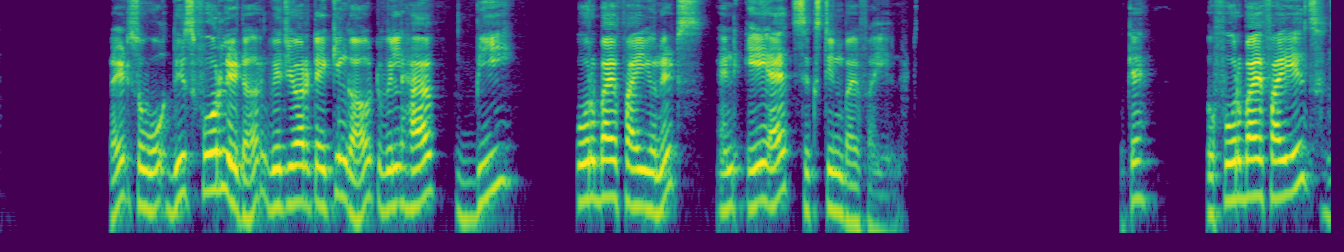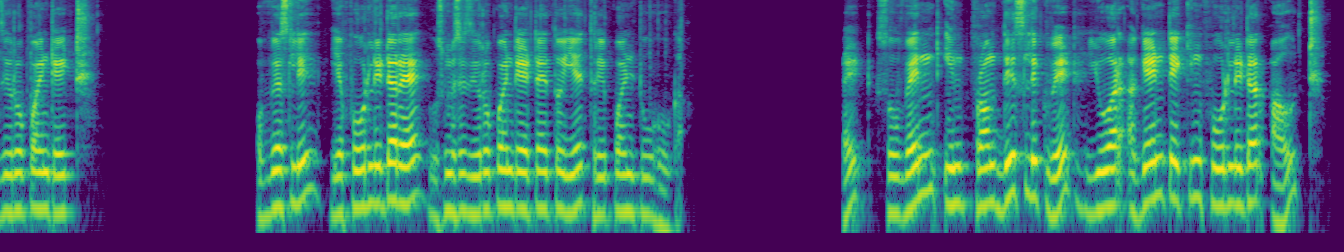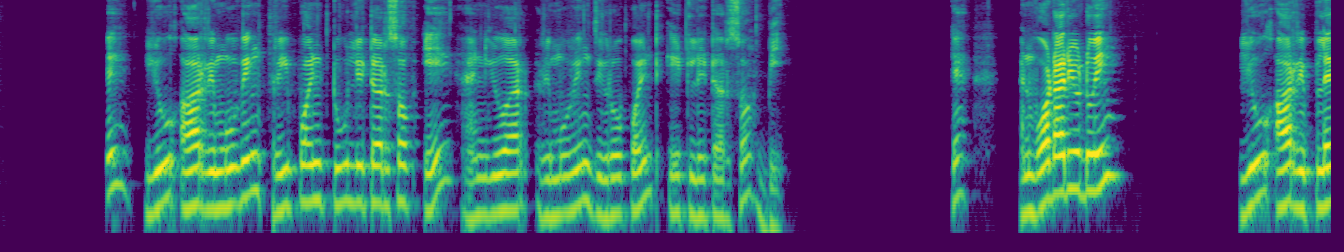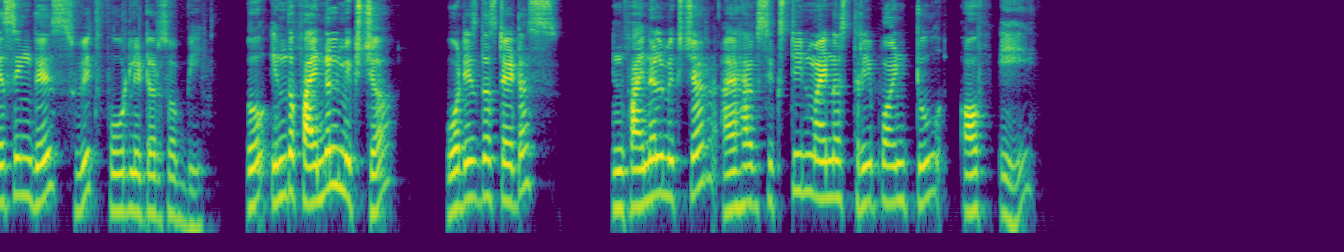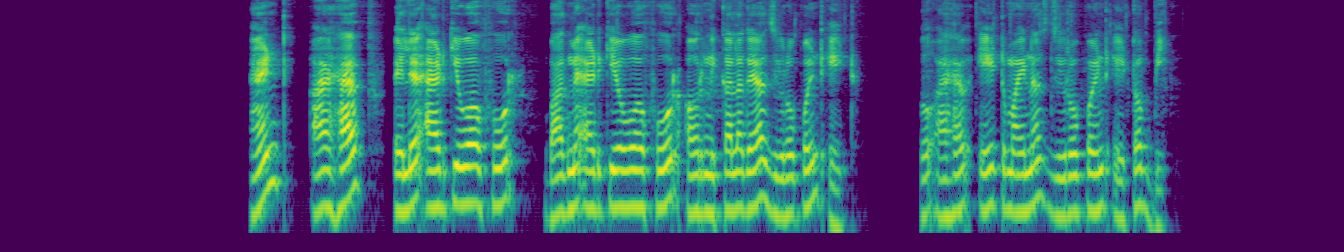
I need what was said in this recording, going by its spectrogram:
right so this 4 liter which you are taking out will have b 4 by 5 units and a as 16 by 5 units okay so 4 by 5 is 0.8 obviously ये 4 litre है उसमें से 0.8 है तो ये 3.2 होगा right so when in from this liquid you are again taking 4 liter out you are removing 3.2 liters of a and you are removing 0.8 liters of b. Okay and what are you doing? You are replacing this with 4 liters of b. So in the final mixture what is the status? In final mixture i have 16 minus 3.2 of a. And i have पहले add किया हुआ four बाद में add किया हुआ four और निकाला गया ज़ीरो पॉइंट एट तो I have eight minus zero point eight of B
